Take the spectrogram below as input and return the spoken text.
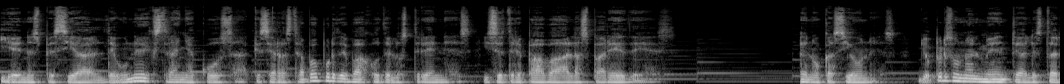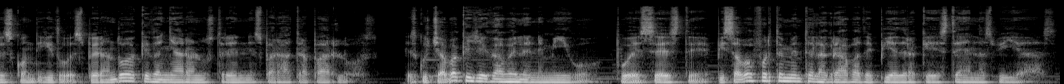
y en especial de una extraña cosa que se arrastraba por debajo de los trenes y se trepaba a las paredes. En ocasiones, yo personalmente al estar escondido esperando a que dañaran los trenes para atraparlos, Escuchaba que llegaba el enemigo, pues éste pisaba fuertemente la grava de piedra que está en las vías,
